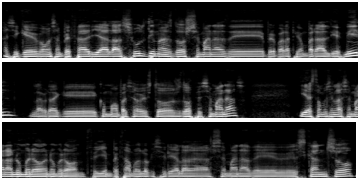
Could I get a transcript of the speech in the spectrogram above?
Así que vamos a empezar ya las últimas dos semanas de preparación para el 10.000. La verdad que como han pasado estos 12 semanas ya estamos en la semana número, número 11 y empezamos lo que sería la semana de, descanso,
